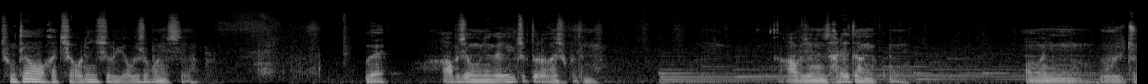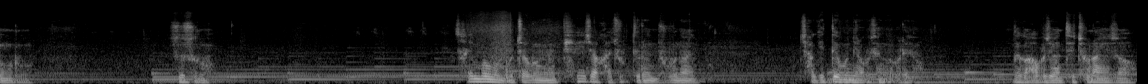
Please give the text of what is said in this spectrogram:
정태형과 같이 어린 시절을 여기서 보냈어요. 왜? 아버지 어머니가 일찍 돌아가셨거든요. 아버지는 살해당했고 어머니는 우울증으로 스스로 살인범을 못 잡으면 피해자 가족들은 누구나 자기 때문이라고 생각을 해요. 내가 아버지한테 전화해서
